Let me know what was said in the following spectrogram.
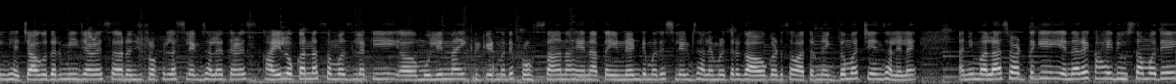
ह्याच्या अगोदर मी ज्यावेळेस रणजी ट्रॉफीला सिलेक्ट झालं त्यावेळेस काही लोकांना समजलं की मुलींनाही क्रिकेटमध्ये प्रोत्साहन आहे आणि आता इंडियन टीममध्ये सिलेक्ट झाल्यामुळे तर गावाकडचं वातावरण एकदमच चेंज झालेलं आहे. आणि मला असं वाटतं की येणाऱ्या काही दिवसामध्ये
